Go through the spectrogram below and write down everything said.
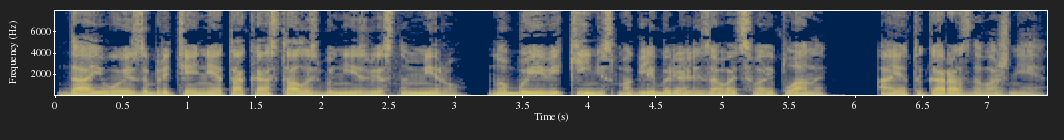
Да, его изобретение так и осталось бы неизвестным миру, но боевики не смогли бы реализовать свои планы. А это гораздо важнее.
